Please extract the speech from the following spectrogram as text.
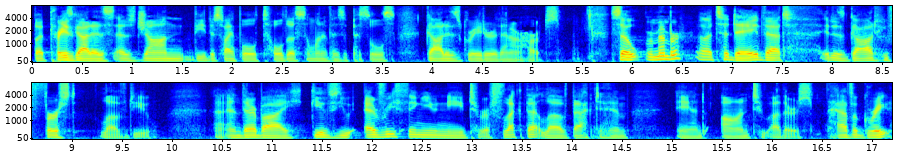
but praise God, as, as John the disciple told us in one of his epistles, God is greater than our hearts. So remember uh, today that it is God who first loved you uh, and thereby gives you everything you need to reflect that love back to Him and on to others. Have a great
